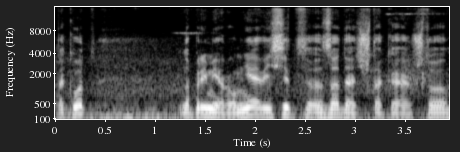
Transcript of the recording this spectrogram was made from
так вот, например, у меня висит задача такая, что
